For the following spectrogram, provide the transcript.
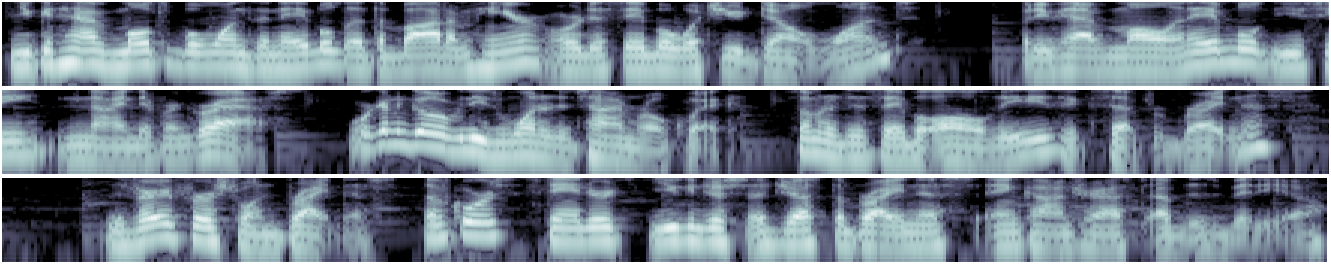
You can have multiple ones enabled at the bottom here or disable what you don't want. But if you have them all enabled, you see nine different graphs. We're going to go over these one at a time real quick. So I'm to disable all these except for brightness. The very first one, brightness. Of course, standard, you can just adjust the brightness and contrast of this video.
